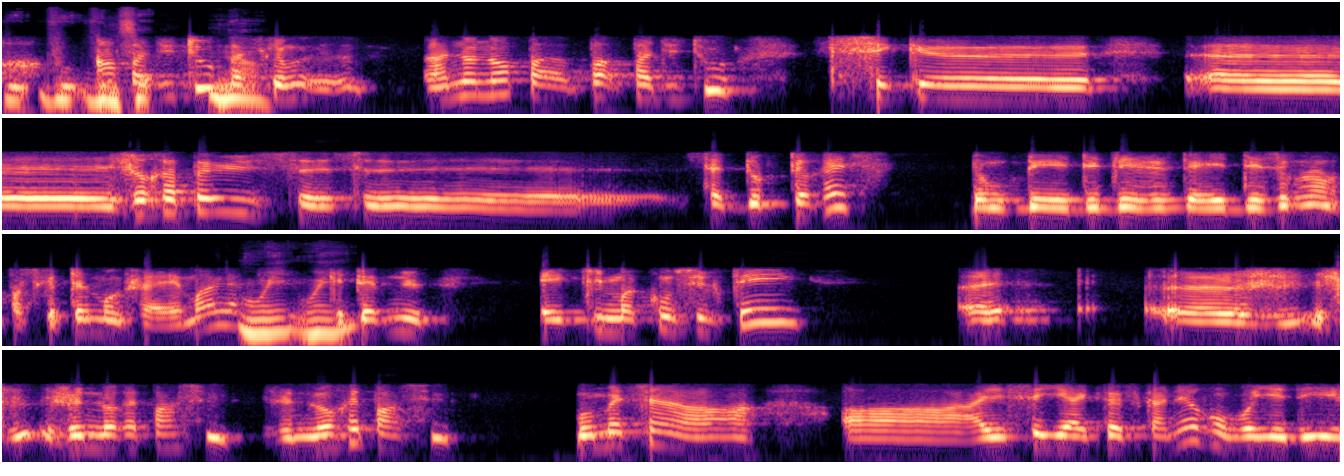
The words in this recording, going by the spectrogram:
vous, vous- vous Ah, pas du tout, Non. parce que. ah non, non, pas, pas, pas du tout. C'est que. J'aurais pas eu ce, ce- cette doctoresse, donc des, des, des, des, des urgences, parce que tellement que j'avais mal, Oui, oui. qui était venue et qui m'a consulté, euh, euh, je, je- je ne l'aurais pas su. Je ne l'aurais pas su. Mon médecin a, à, essayer avec le scanner, on voyait des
